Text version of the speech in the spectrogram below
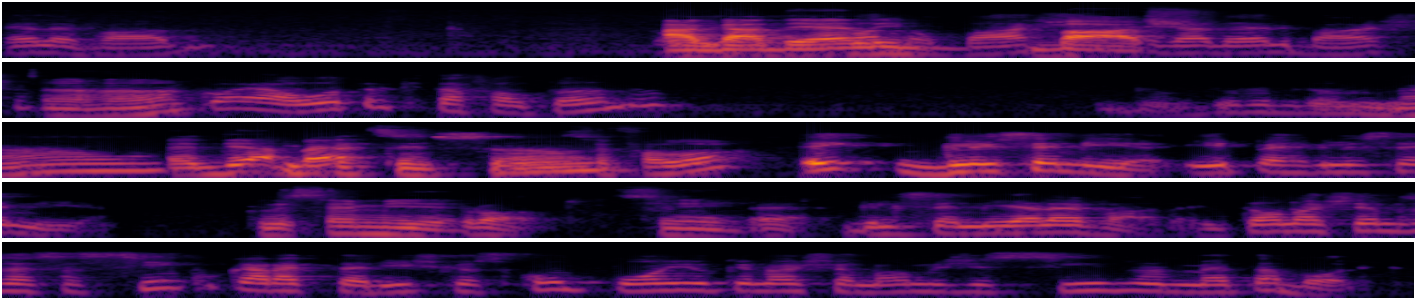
elevado. HDL não, baixo, baixo. HDL baixo. Uhum. E qual é a outra que está faltando? Gordura abdominal. É diabetes? Hipertensão. Você falou? E glicemia, hiperglicemia. Glicemia. Pronto. Sim. É, glicemia elevada. Então nós temos essas cinco características compõem o que nós chamamos de síndrome metabólica.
